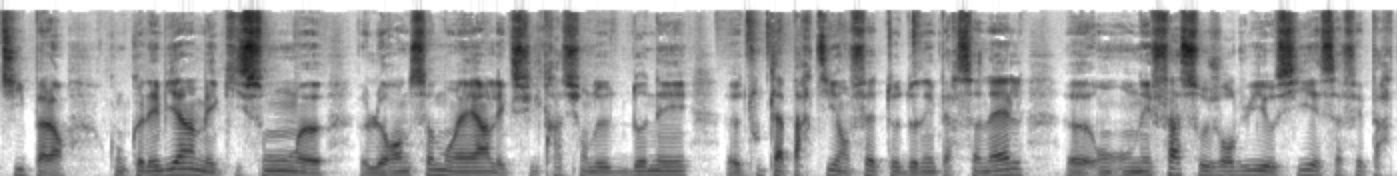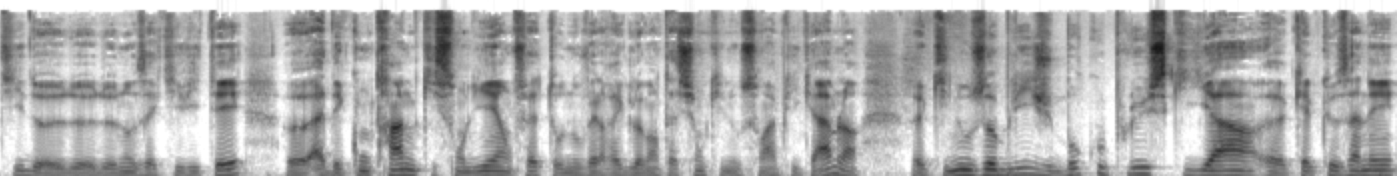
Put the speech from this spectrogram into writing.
type. Alors, qu'on connaît bien, mais qui sont euh, le ransomware, l'exfiltration de données, euh, toute la partie en fait données personnelles. Euh, on, est face aujourd'hui aussi, et ça fait partie de, nos activités, à des contraintes qui sont liées en fait aux nouvelles réglementations qui nous sont applicables, qui nous obligent beaucoup plus qu'il y a quelques années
